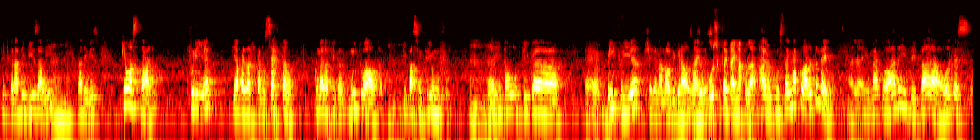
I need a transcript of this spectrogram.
que fica na divisa ali, uhum. na divisa, que é uma cidade fria, que apesar de ficar no sertão, como ela fica muito alta, uhum. tipo assim, triunfo, uhum. né? então fica é, é bem fria, chega a 9 graus. Aí vezes. o curso foi para Imaculada. Aí o curso está Imaculada também. Olha aí. Imaculada e, está outras,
